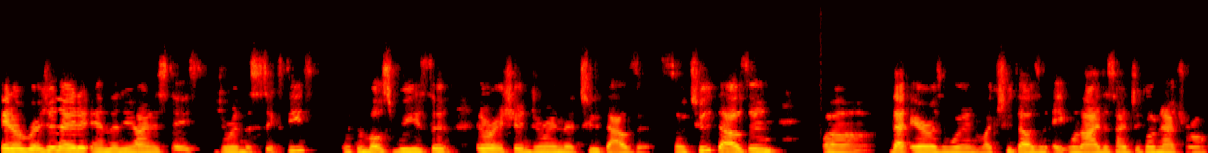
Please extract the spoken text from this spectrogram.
It originated in the United States during the 60s, with the most recent iteration during the 2000s. So 2000 uh, that era is when like 2008 when I decided to go natural,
